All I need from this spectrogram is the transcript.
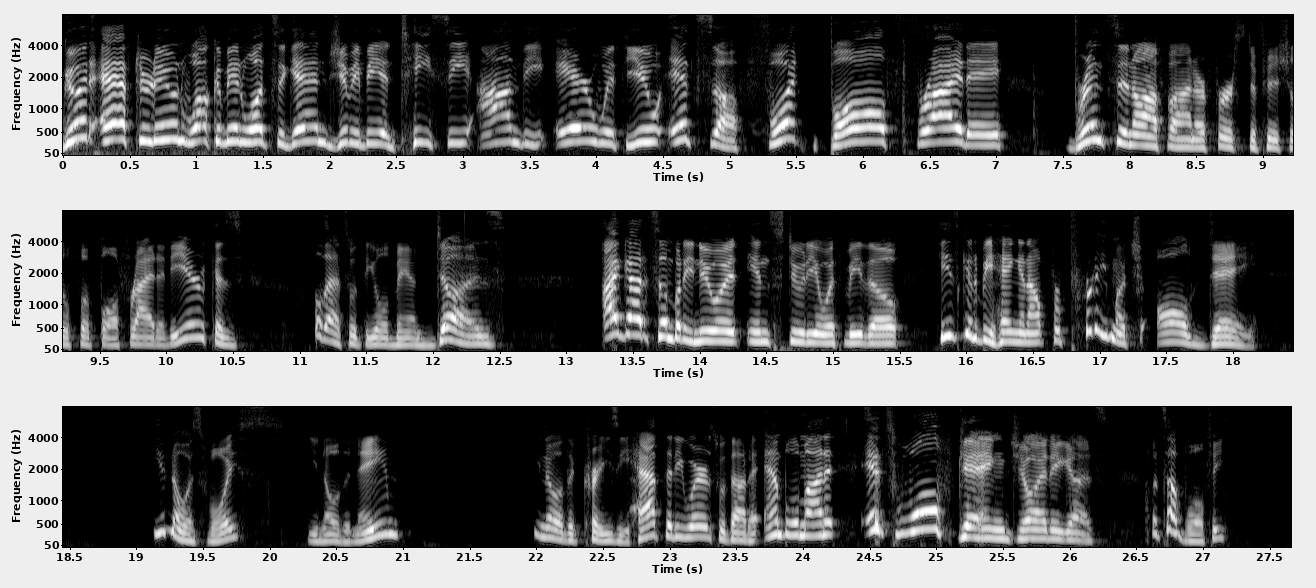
Good afternoon. Welcome in once again. Jimmy B and TC on the air with you. It's a football Friday. Brinson off on our first official football Friday of the year because, well, that's what the old man does. I got somebody new in studio with me, though. He's going to be hanging out for pretty much all day. You know his voice, you know the name, you know the crazy hat that he wears without an emblem on it. It's Wolfgang joining us. What's up, Wolfie?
